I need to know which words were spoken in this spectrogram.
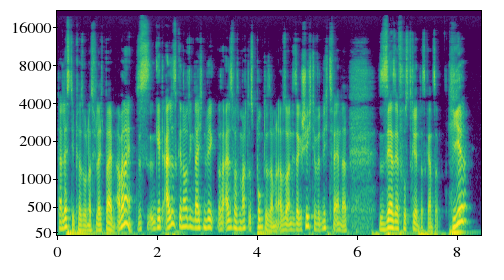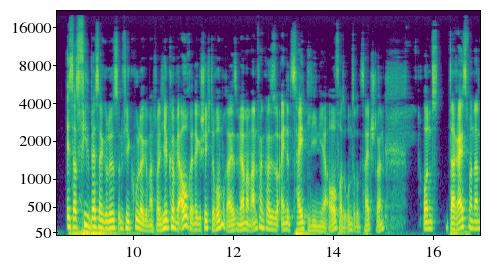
dann lässt die Person das vielleicht bleiben. Aber nein, das geht alles genau den gleichen Weg. Alles, was man macht, ist Punkte sammeln. Also an dieser Geschichte wird nichts verändert. Sehr, sehr frustrierend, das Ganze. Hier ist das viel besser gelöst und viel cooler gemacht, weil hier können wir auch in der Geschichte rumreisen. Wir haben am Anfang quasi so eine Zeitlinie auf, also unseren Zeitstrang. Und da reist man dann,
